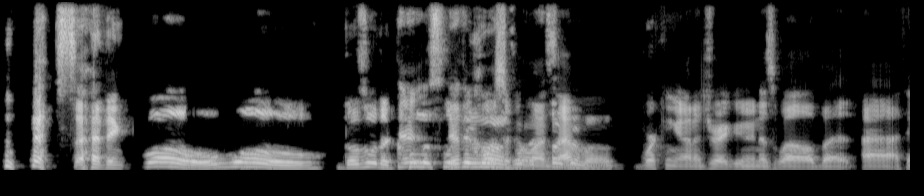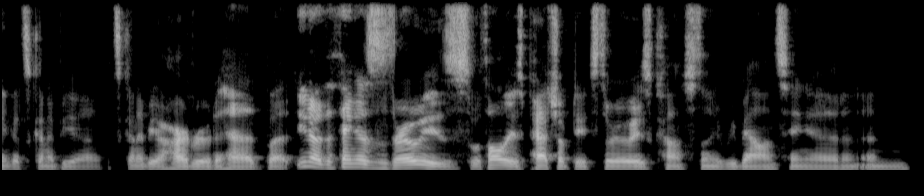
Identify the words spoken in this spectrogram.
so I think whoa whoa, those were the coolest. They're, they're the coolest ones. I'm about? working on a Dragoon as well, but uh, I think it's gonna be a it's gonna be a hard road ahead. But you know the thing is, they're always with all these patch updates, they're always constantly rebalancing it and and,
